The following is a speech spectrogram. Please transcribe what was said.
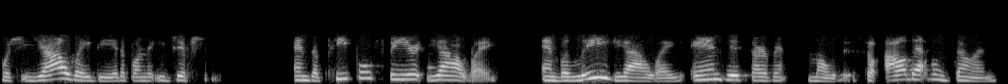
which Yahweh did upon the Egyptians. And the people feared Yahweh and believed Yahweh and his servant Moses. So all that was done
